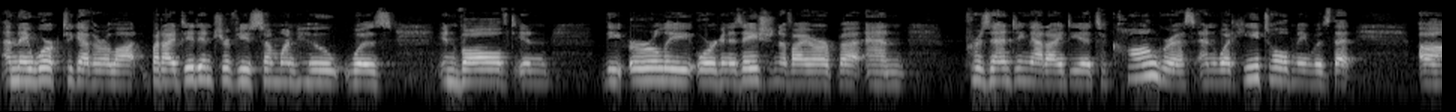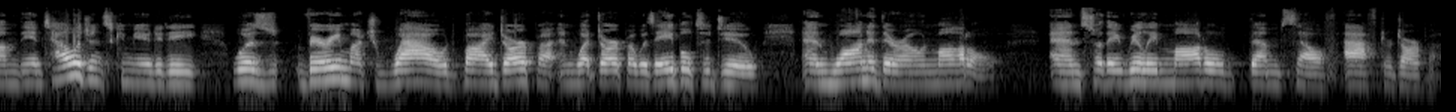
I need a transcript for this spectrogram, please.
and they work together a lot. But I did interview someone who was involved in the early organization of IARPA and presenting that idea to Congress. And what he told me was that um, the intelligence community was very much wowed by DARPA and what DARPA was able to do and wanted their own model. And so they really modeled themselves after DARPA.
